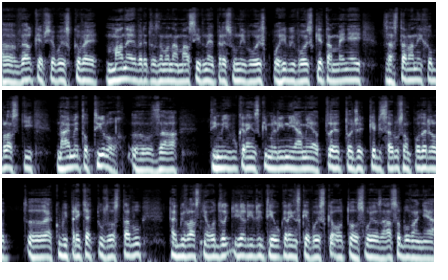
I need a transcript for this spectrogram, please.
veľké vševojskové manévre, to znamená masívne presuny vojsk, pohyby vojsk, je tam menej zastávaných oblastí, najmä to tylo uh, za tými ukrajinskými líniami. A to je to, že keby sa Rusom podarilo akoby preťať tú zostavu, tak by vlastne oddelili tie ukrajinské vojska od toho svojho zásobovania.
